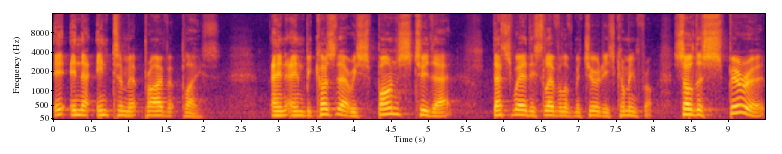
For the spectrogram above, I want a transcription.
in that intimate, private place. And, and because of that response to that, that's where this level of maturity is coming from. So the Spirit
